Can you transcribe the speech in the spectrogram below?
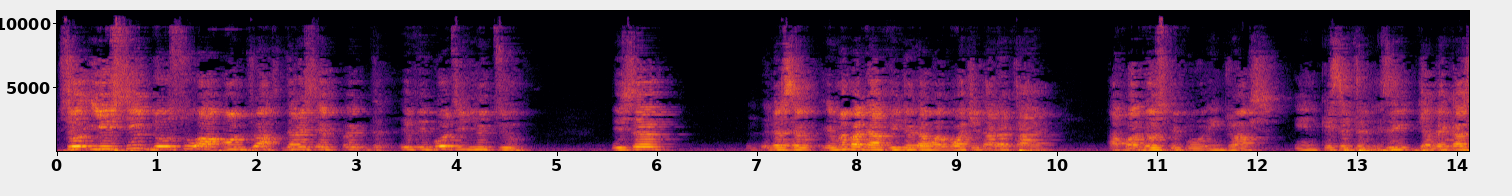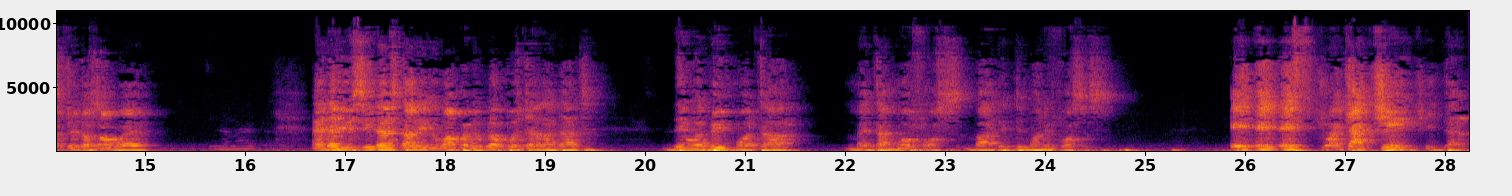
So you see those who are on drugs. There is a if you go to YouTube, you said, there's a remember that video that we were watching the other time about those people in drugs in Kensington, is it Jamaica Street or somewhere? And then you see them standing in one particular posture like that. They were being meta, metamorphosed by the demonic forces. A, a, a structure change in them.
